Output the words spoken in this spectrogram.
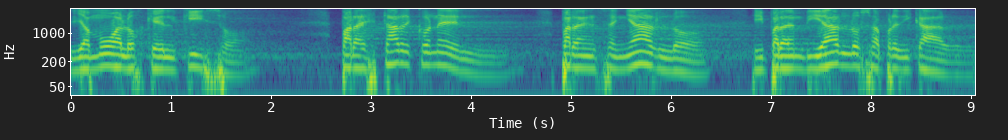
llamó a los que Él quiso para estar con Él, para enseñarlo y para enviarlos a predicar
